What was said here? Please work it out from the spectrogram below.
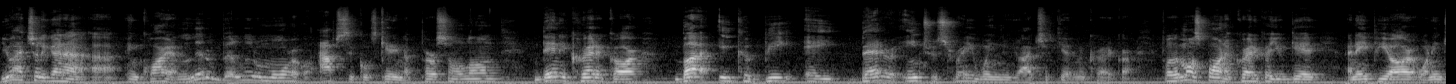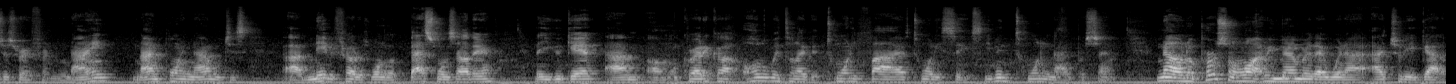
you're actually gonna uh, inquire a little bit, a little more obstacles getting a personal loan than a credit card, but it could be a better interest rate when you actually get a credit card. For the most part, on a credit card, you get an APR or an interest rate for 9, 9.9, which is uh, Navy Federal is one of the best ones out there that you could get um, um, on credit card, all the way to like the 25, 26, even 29%. Now, on a personal loan, I remember that when I actually got a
